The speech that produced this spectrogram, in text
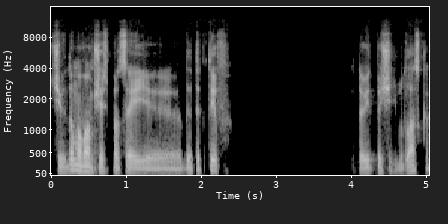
Чи відомо вам щось про цей е, детектив? То відпишіть, будь ласка.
